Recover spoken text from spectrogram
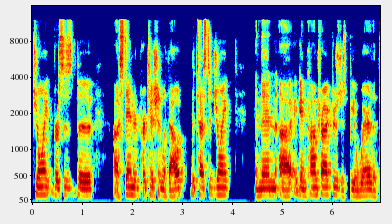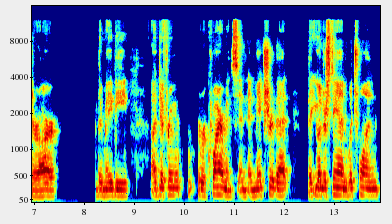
joint versus the uh, standard partition without the tested joint. And then uh, again, contractors just be aware that there are there may be uh, differing requirements and, and make sure that that you understand which one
